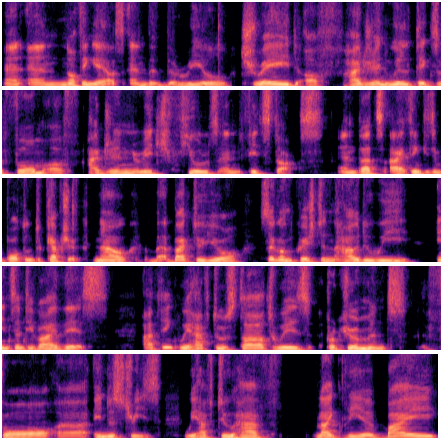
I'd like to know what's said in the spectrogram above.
and, and nothing else. And the, the real trade of hydrogen will take the form of hydrogen rich fuels and feedstocks and that's i think is important to capture. Now b- back to your second question how do we incentivize this? I think we have to start with procurement for uh, industries. We have to have like the uh, buy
